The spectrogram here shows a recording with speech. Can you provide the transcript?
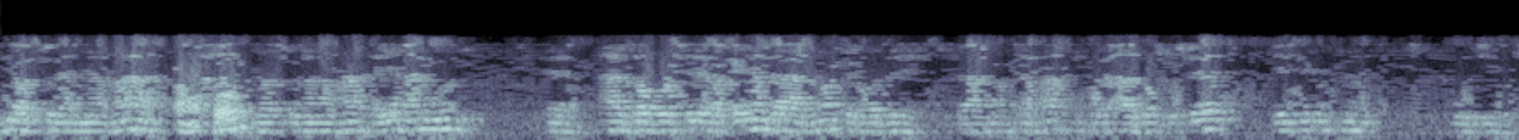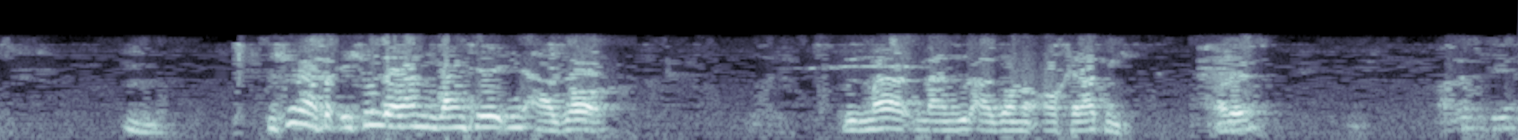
زیاد شدن هم هست زیاد شدن هم هست اگه همین عذاب باشه. و خیلی هم دردناک واضح دردناک هم هست خود عذاب باشه یه چیزی می‌تونه موجی باشه. ایشون ایشون دارن میگن که این عذاب من منظور عذاب آخرت نیست. آره. این که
